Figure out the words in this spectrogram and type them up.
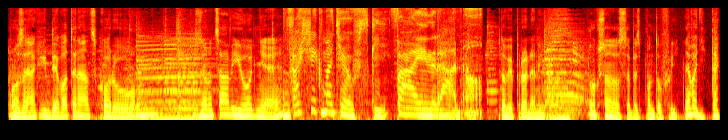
Bylo za nějakých 19 korun, to je docela výhodně. Vašek Matějovský, fajn ráno. To vyprodaný. Tak jsem zase bez pantoflí. Nevadí, tak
